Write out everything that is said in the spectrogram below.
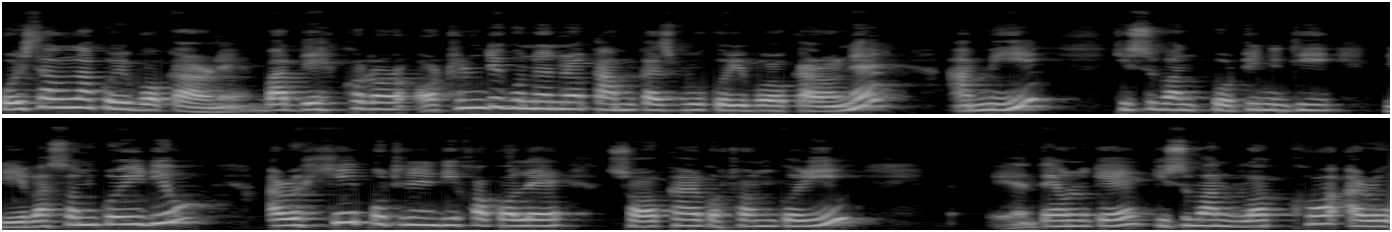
পৰিচালনা কৰিবৰ কাৰণে বা দেশখনৰ অৰ্থনৈতিক উন্নয়নৰ কাম কাজবোৰ কৰিবৰ কাৰণে আমি কিছুমান প্ৰতিনিধি নিৰ্বাচন কৰি দিওঁ আৰু সেই প্ৰতিনিধিসকলে চৰকাৰ গঠন কৰি তেওঁলোকে কিছুমান লক্ষ্য আৰু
